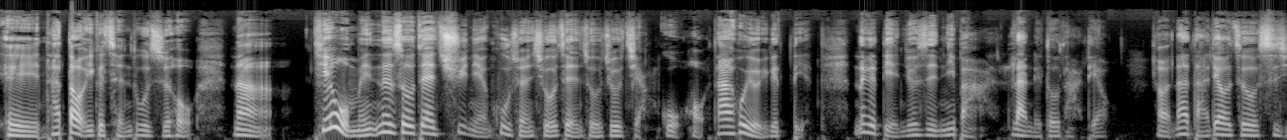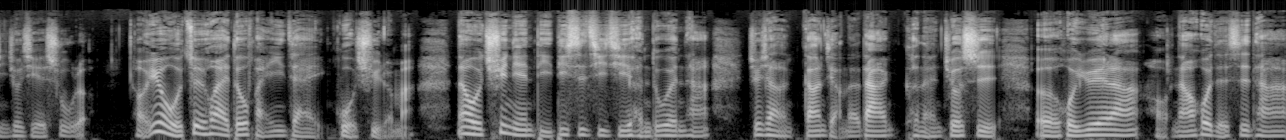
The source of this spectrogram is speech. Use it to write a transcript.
诶，他到一个程度之后，那其实我们那时候在去年库存修正的时候就讲过，哦，它会有一个点，那个点就是你把烂的都打掉，好，那打掉之后事情就结束了。好，因为我最坏都反映在过去了嘛。那我去年底第四季，其实很多人他就像刚刚讲的，大家可能就是呃毁约啦，好，然后或者是他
